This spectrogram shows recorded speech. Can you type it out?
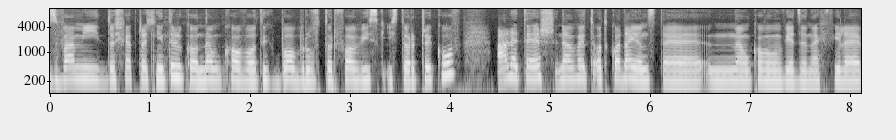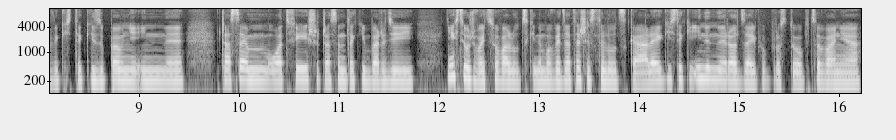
z wami doświadczać nie tylko naukowo tych bobrów, torfowisk i storczyków, ale też nawet odkładając tę naukową wiedzę na chwilę w jakiś taki zupełnie inny, czasem łatwiejszy, czasem taki bardziej, nie chcę używać słowa ludzki, no bo wiedza też jest ludzka, ale jakiś taki inny rodzaj po prostu obcowania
